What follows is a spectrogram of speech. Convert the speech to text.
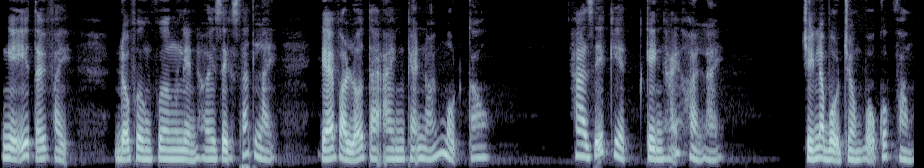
Nghĩ tới vậy, Đỗ Phương Phương liền hơi dịch sát lại, ghé vào lỗ tai anh khẽ nói một câu. Hà Dĩ Kiệt kinh hãi hỏi lại. Chính là Bộ trưởng Bộ Quốc phòng,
